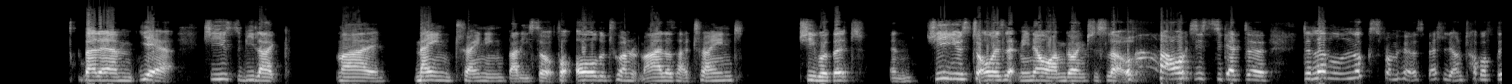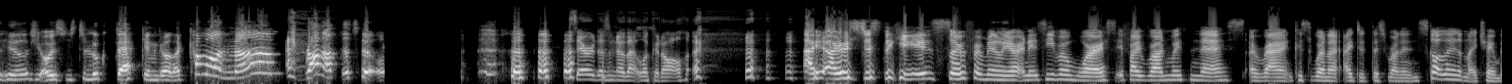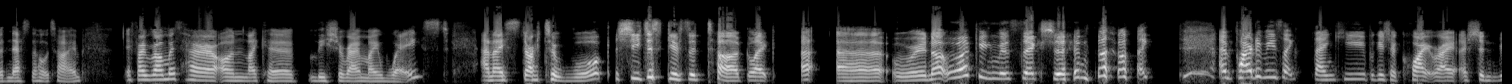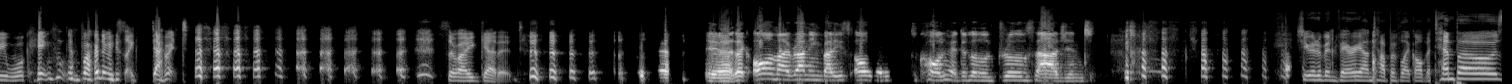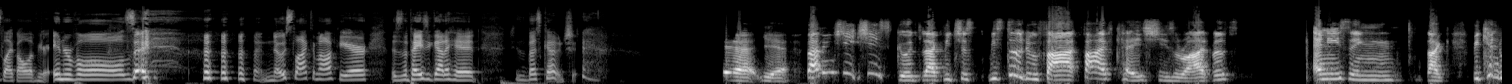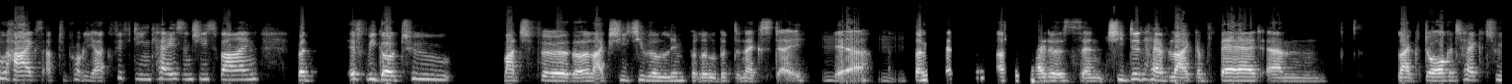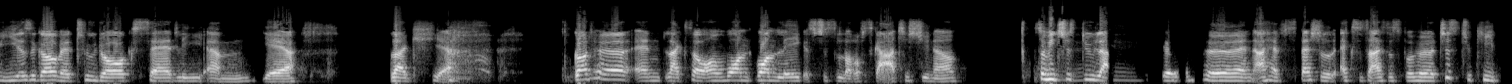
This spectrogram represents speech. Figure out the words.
But um, yeah, she used to be like my main training buddy. So for all the 200 milers I trained, she was it. And she used to always let me know I'm going too slow. I always used to get the the little looks from her, especially on top of the hill. She always used to look back and go like, "Come on, mom, run up this hill." Sarah doesn't know that look at all. I, I was just thinking it's so familiar and it's even worse if I run with Ness around because when I, I did this run in Scotland and I trained with Ness the whole time, if I run with her on like a leash around my waist and I start to walk, she just gives a tug like, uh, uh we're not walking this section. Like, and part of me is like, thank you, because you're quite right. I shouldn't be walking. And part of me is like, damn it. so I get it. Yeah, like all my running buddies always to call her the little drill sergeant. she would have been very on top of like all the tempos, like all of your intervals. no slacking off here. This is the pace you got to hit. She's the best coach. Yeah, yeah. But I mean, she she's good. Like we just we still do five five k's. She's alright with anything. Like we can do hikes up to probably like fifteen k's, and she's fine. But if we go too much further, like she she will limp a little bit the next day. Mm-hmm. Yeah. Mm-hmm. So, I mean, arthritis, and she did have like a bad um like dog attack two years ago where two dogs sadly um yeah like yeah got her and like so on one one leg it's just a lot of scar tissue now so we just okay, do like okay. her and i have special exercises for her just to keep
